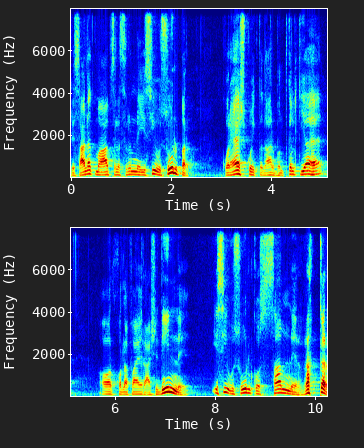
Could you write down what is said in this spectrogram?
رسالت میں آپ صلی اللہ علیہ وسلم نے اسی اصول پر قریش کو اقتدار منتقل کیا ہے اور خلفۂ راشدین نے اسی اصول کو سامنے رکھ کر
